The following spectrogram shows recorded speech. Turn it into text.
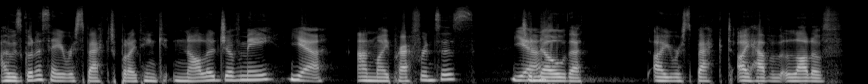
I was going to say respect but I think knowledge of me yeah. and my preferences Yeah. to know that I respect I have a lot of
